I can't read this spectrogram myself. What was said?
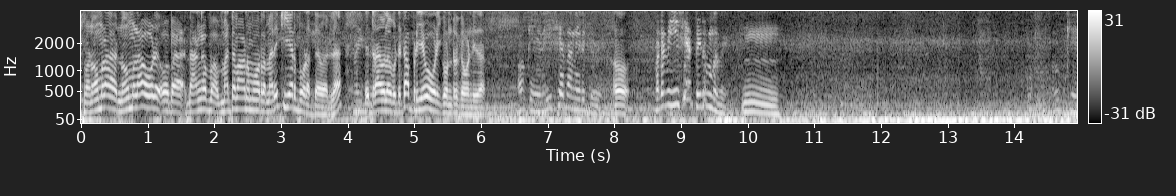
சும்மா நார்மலாக நார்மலாக ஓடி இப்போ நாங்கள் மற்ற வாகனம் ஓடுற மாதிரி கியர் போட தேவையில்லை. டிரைவில் விட்டுட்டு அப்படியே ஓடிக்கொண்டிருக்க வேண்டியதான் ஓகே இது ஈஸியாக தான் இருக்குது. ஓ. பட் அது ஈஸியாக திரும்புது. ம் ஓகே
